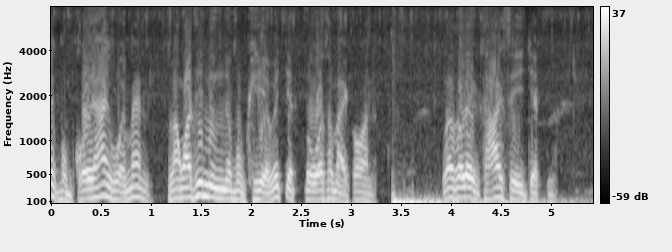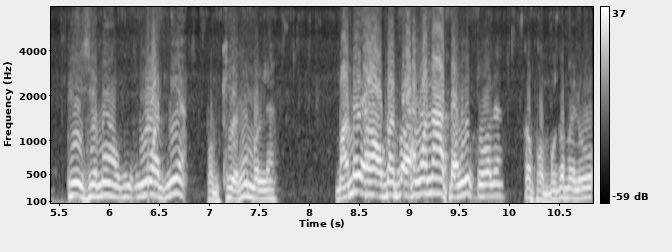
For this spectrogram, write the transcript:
ล็กๆผมเคยให้หวยแม่นรางวัลที่หนึ่งเนี่ยผมเขียนไว้เจ็ดตัวสมัยก่อน แล้วก็เลขท้ายสี่เจ็ดพี่เชื่อไหมงวดเนี่ยผมเขียนให้หมดเลย มันไม่ออกมันออกว่าหน้าตรงทุกตัวเลย ก็ผมก็ไม่รู้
